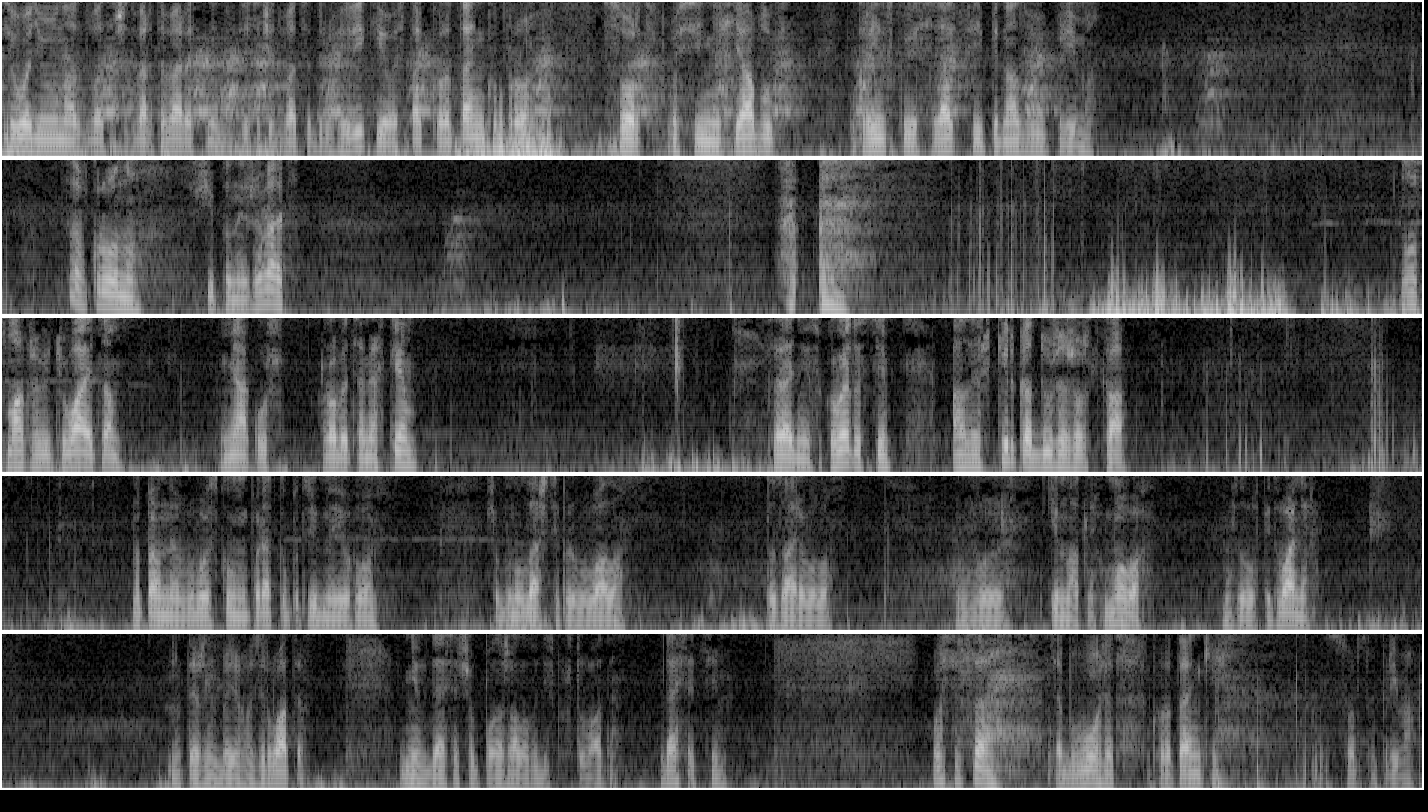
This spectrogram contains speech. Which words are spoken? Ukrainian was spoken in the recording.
Сьогодні у нас 24 вересня 2022 рік і ось так коротенько про сорт осінніх яблук української селекції під назвою Пріма. Це в крону щіплений живець. Ну, смак вже відчувається, м'якуш робиться м'яким середньої соковитості, але шкірка дуже жорстка. Напевне, в обов'язковому порядку потрібно його, щоб воно в лежці перебувало, дозарювало в кімнатних умовах, можливо, в підвальних. На тиждень би його зірвати, днів 10, щоб полежало, тоді скуштувати. 10-7. Ось і все. Це був огляд коротенький сорту Пріма.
